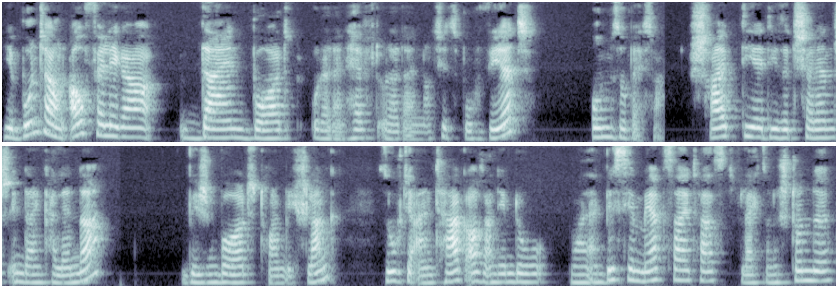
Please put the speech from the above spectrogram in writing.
Je bunter und auffälliger dein Board oder dein Heft oder dein Notizbuch wird, umso besser. Schreib dir diese Challenge in deinen Kalender. Vision Board, träum dich schlank. Such dir einen Tag aus, an dem du mal ein bisschen mehr Zeit hast, vielleicht so eine Stunde,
